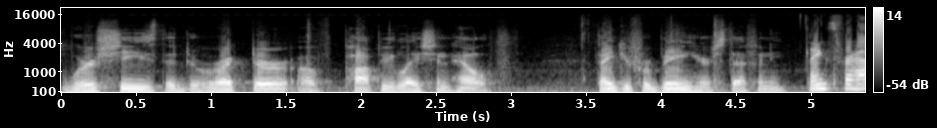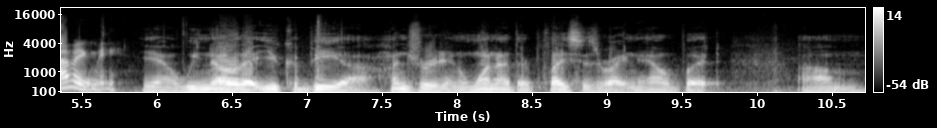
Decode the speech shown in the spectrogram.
where she's the Director of Population Health. Thank you for being here, Stephanie. Thanks for having me. Yeah, we know that you could be a hundred and one other places right now, but um,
